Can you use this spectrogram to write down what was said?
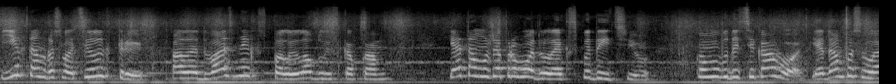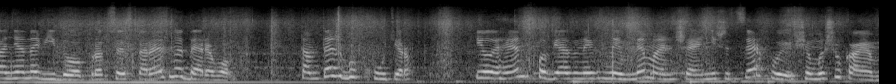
Їх там росло цілих три, але два з них спалила блискавка. Я там уже проводила експедицію. Кому буде цікаво, я дам посилання на відео про це старезне дерево. Там теж був хутір. І легенд, пов'язаних з ним, не менше, ніж з церквою, що ми шукаємо.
